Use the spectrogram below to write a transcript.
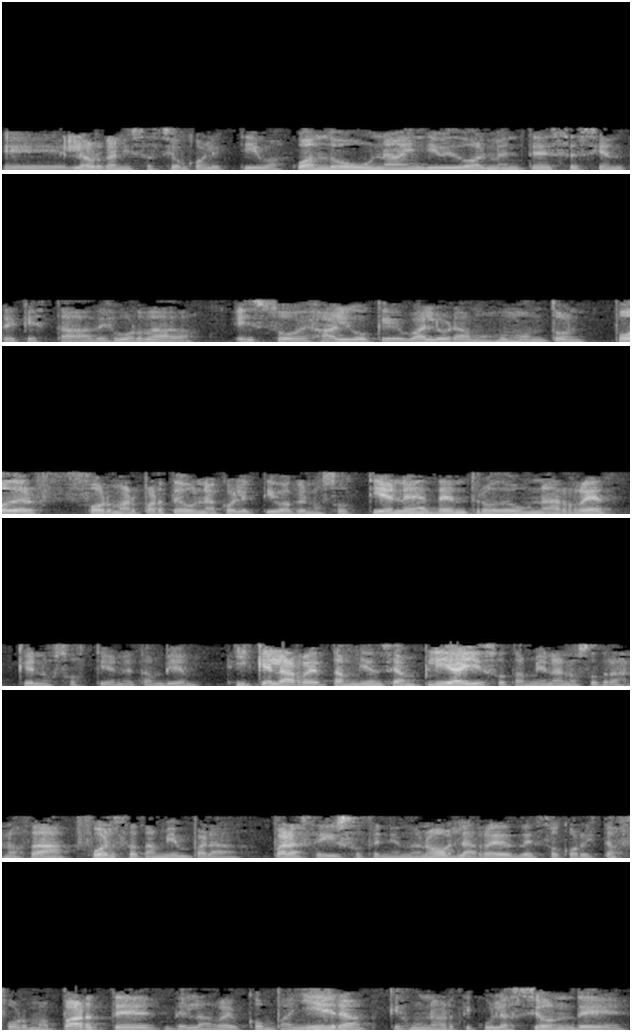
eh, la organización colectiva cuando una individualmente se siente que está desbordada. Eso es algo que valoramos un montón. Poder formar parte de una colectiva que nos sostiene dentro de una red que nos sostiene también y que la red también se amplía y eso también a nosotras nos da fuerza también para, para seguir sosteniéndonos. La red de socorristas forma parte de la red compañera, que es una articulación de,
